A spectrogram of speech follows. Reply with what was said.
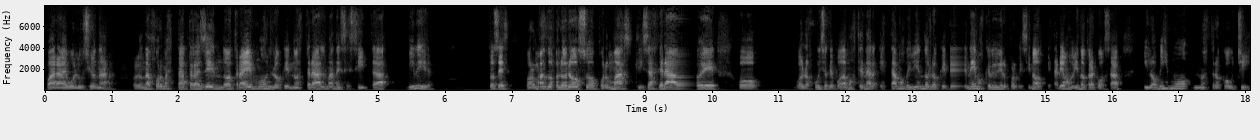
para evolucionar. Porque de una forma está trayendo, atraemos lo que nuestra alma necesita vivir. Entonces, por más doloroso, por más quizás grave o, o los juicios que podamos tener, estamos viviendo lo que tenemos que vivir porque si no estaríamos viviendo otra cosa. Y lo mismo nuestro coachí,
